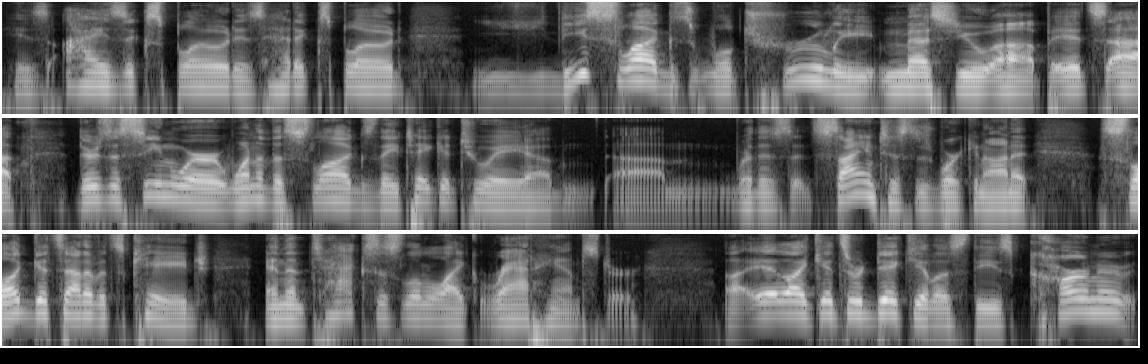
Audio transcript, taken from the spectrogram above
his eyes explode, his head explode. These slugs will truly mess you up. It's uh, there's a scene where one of the slugs they take it to a um, um, where this scientist is working on it. Slug gets out of its cage and then attacks this little like rat hamster. Uh, it, like it's ridiculous. These carni-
